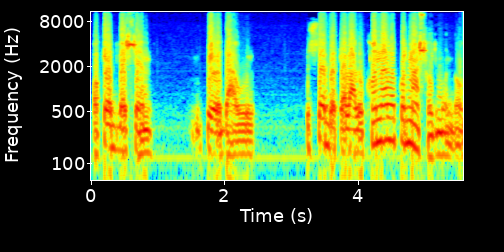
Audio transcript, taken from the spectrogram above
a kedvesem például szebbet találok annál, akkor máshogy mondom.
